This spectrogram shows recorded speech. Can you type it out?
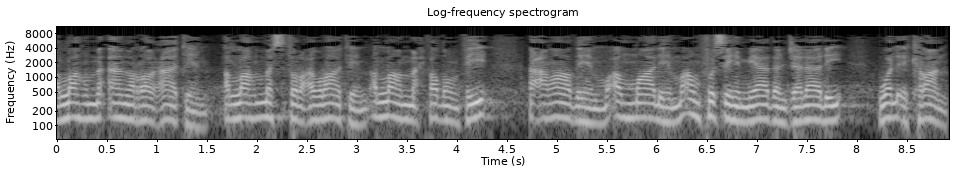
اللهم آمن روعاتهم. اللهم استر عوراتهم. اللهم احفظهم في أعراضهم وأموالهم وأنفسهم يا ذا الجلال والإكرام.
